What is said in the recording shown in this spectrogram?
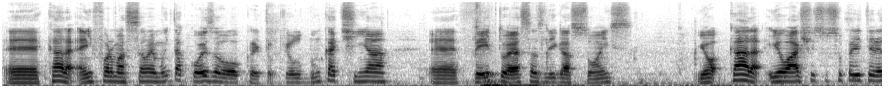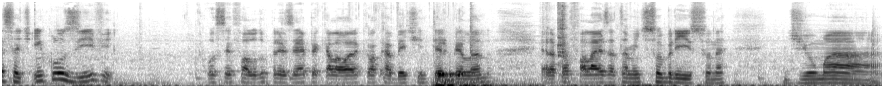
é, cara, a informação é muita coisa, Cleiton, que eu nunca tinha é, feito essas ligações. E eu, cara, eu acho isso super interessante. Inclusive, você falou do presépio aquela hora que eu acabei te interpelando, era para falar exatamente sobre isso, né? De uma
